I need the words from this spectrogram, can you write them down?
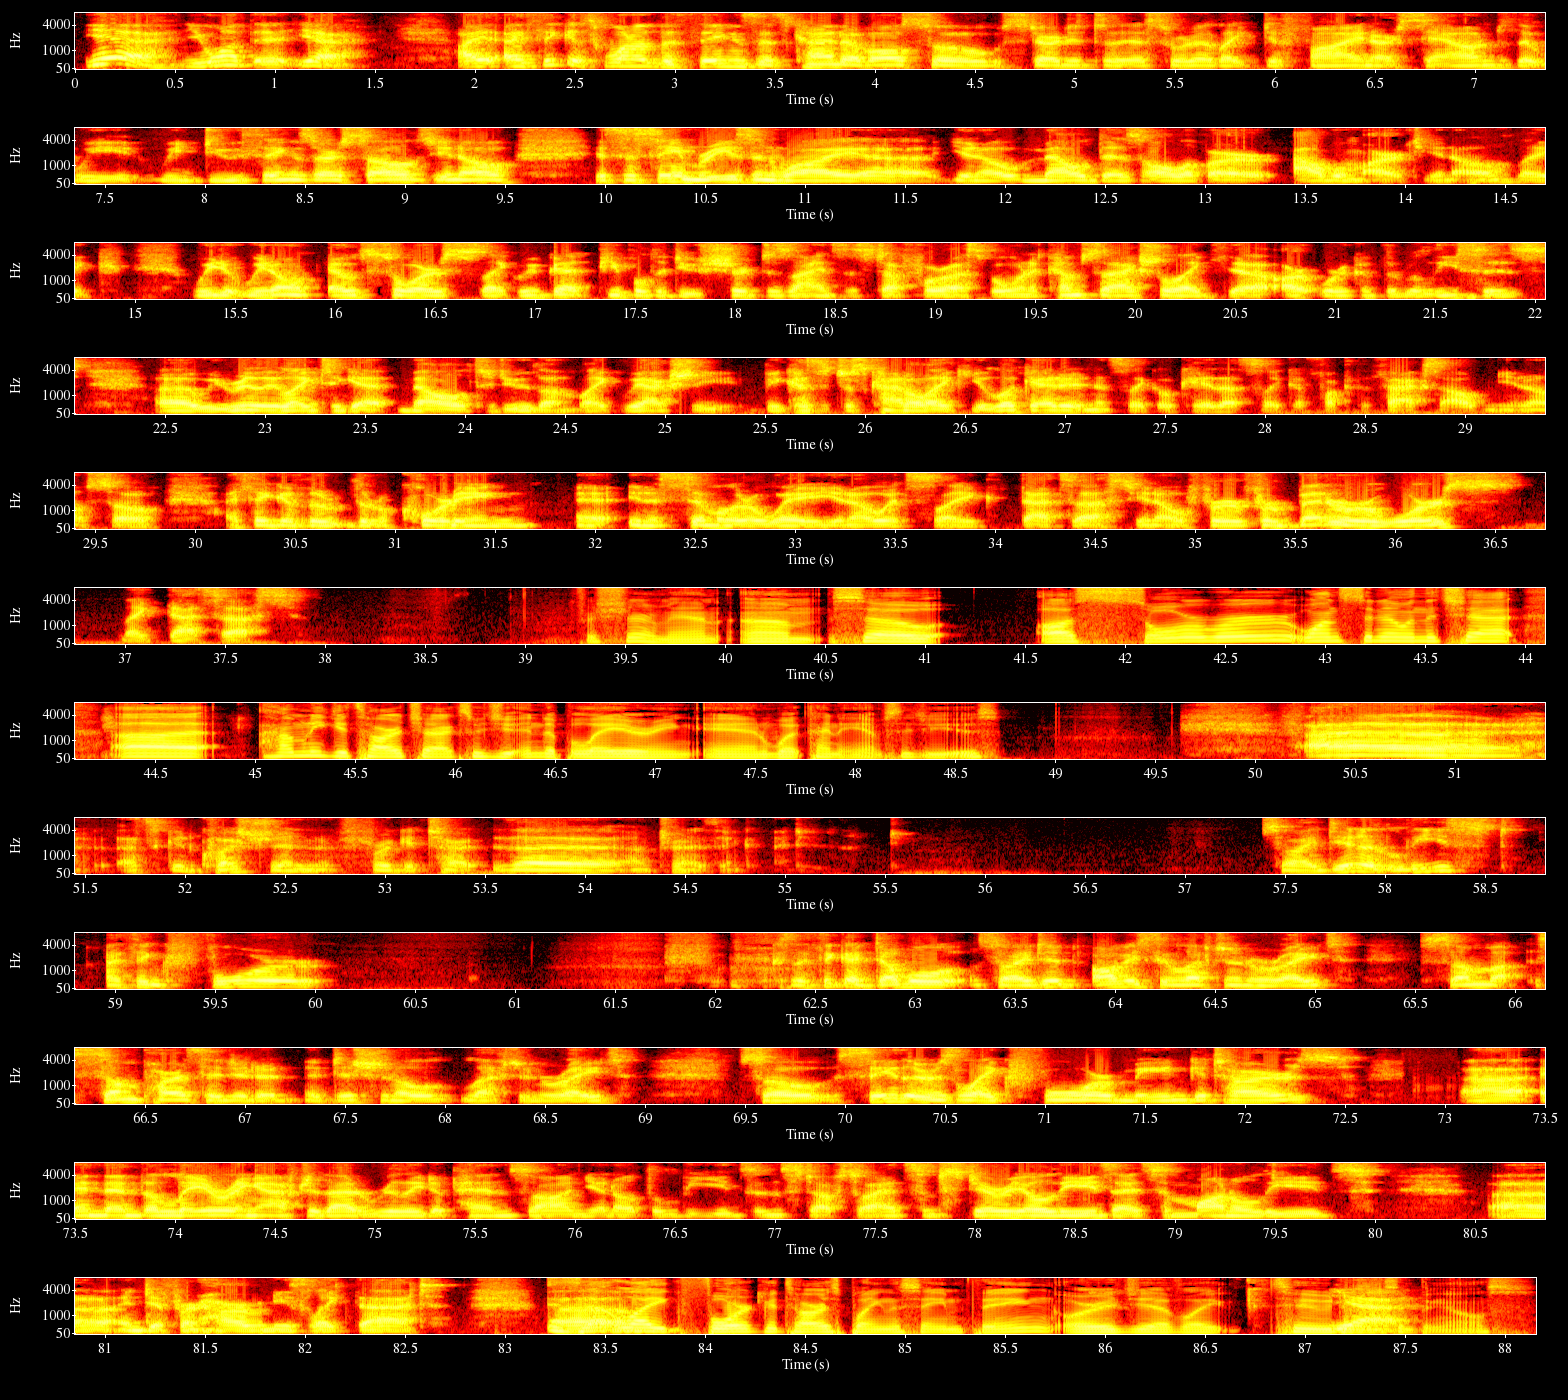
Yeah, you want that. Yeah. I, I think it's one of the things that's kind of also started to sort of like define our sound that we we do things ourselves. You know, it's the same reason why uh, you know Mel does all of our album art. You know, like we we don't outsource. Like we've got people to do shirt designs and stuff for us, but when it comes to actual like the artwork of the releases, uh, we really like to get Mel to do them. Like we actually because it's just kind of like you look at it and it's like okay, that's like a fuck the facts album. You know, so I think of the the recording in a similar way. You know, it's like that's us. You know, for for better or worse, like that's us. For sure, man. Um, so Osorer wants to know in the chat, uh, how many guitar tracks would you end up layering, and what kind of amps did you use? Uh, that's a good question for guitar. The I'm trying to think. I did- So I did at least I think four because I think I double. So I did obviously left and right. Some some parts I did an additional left and right. So say there's like four main guitars. Uh, and then the layering after that really depends on you know the leads and stuff. So I had some stereo leads, I had some mono leads, uh, and different harmonies like that. Is that Um, like four guitars playing the same thing, or did you have like two doing Yeah. something else?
